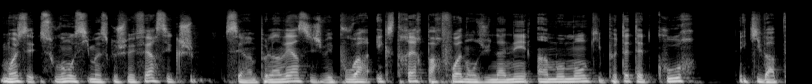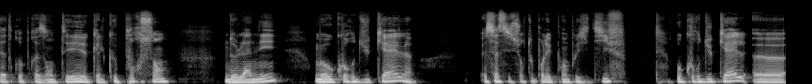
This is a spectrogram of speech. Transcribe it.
moi, c'est souvent aussi moi ce que je vais faire, c'est que c'est un peu l'inverse. Je vais pouvoir extraire parfois dans une année un moment qui peut être être court et qui va peut-être représenter quelques pourcents de l'année, mais au cours duquel, ça c'est surtout pour les points positifs, au cours duquel euh,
